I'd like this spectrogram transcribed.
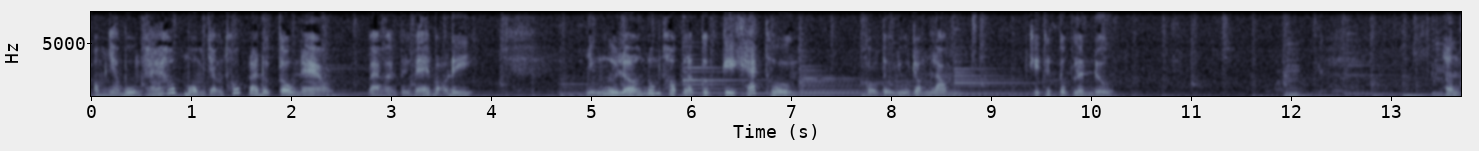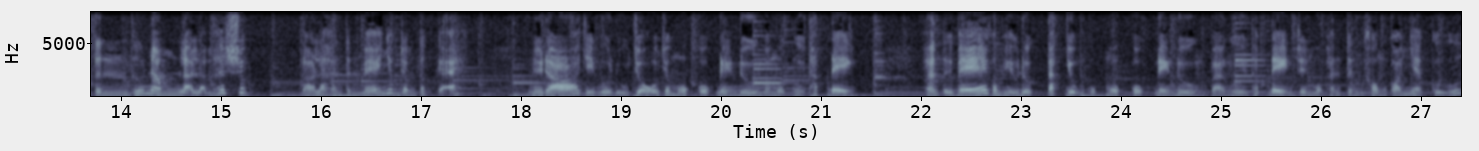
Ông nhà buôn há hốc mồm chẳng thốt ra được câu nào và hoàng tử bé bỏ đi. Những người lớn đúng thật là cực kỳ khác thường. Cậu tự nhủ trong lòng khi tiếp tục lên đường. Hành tinh thứ năm lạ lẫm hết sức đó là hành tinh bé nhất trong tất cả nơi đó chỉ vừa đủ chỗ cho một cột đèn đường và một người thắp đèn Hoàng tử bé không hiểu được tác dụng của một cột đèn đường và người thắp đèn trên một hành tinh không có nhà cửa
